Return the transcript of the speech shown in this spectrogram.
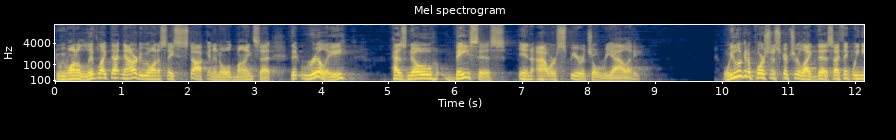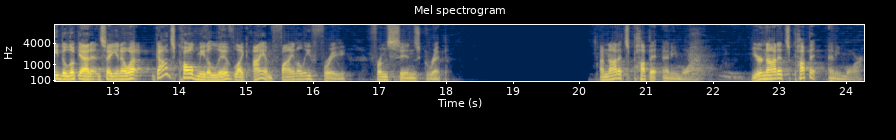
Do we want to live like that now, or do we want to stay stuck in an old mindset that really has no basis in our spiritual reality? When we look at a portion of Scripture like this, I think we need to look at it and say, you know what? God's called me to live like I am finally free from sin's grip. I'm not its puppet anymore. You're not its puppet anymore.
